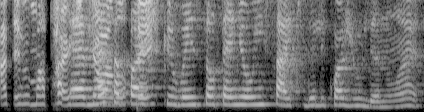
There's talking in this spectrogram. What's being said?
Ah, teve uma parte é que eu anotei. É nessa parte que o Winston tem o insight dele com a Júlia, não é?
